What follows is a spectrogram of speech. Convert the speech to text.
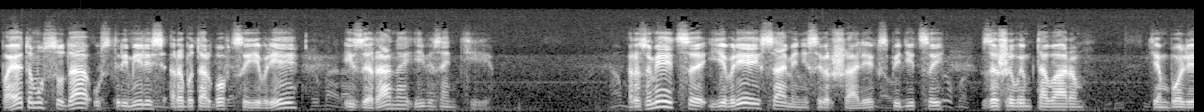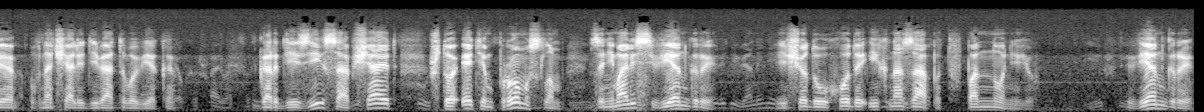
Поэтому сюда устремились работорговцы-евреи из Ирана и Византии. Разумеется, евреи сами не совершали экспедиций за живым товаром, тем более в начале IX века. Гордези сообщает, что этим промыслом занимались венгры, еще до ухода их на запад, в Паннонию. Венгры,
